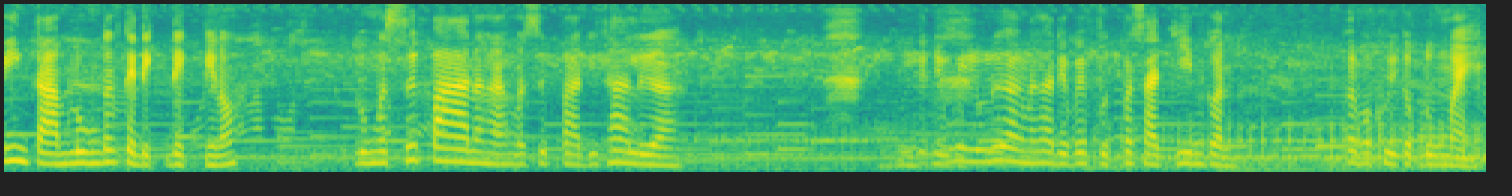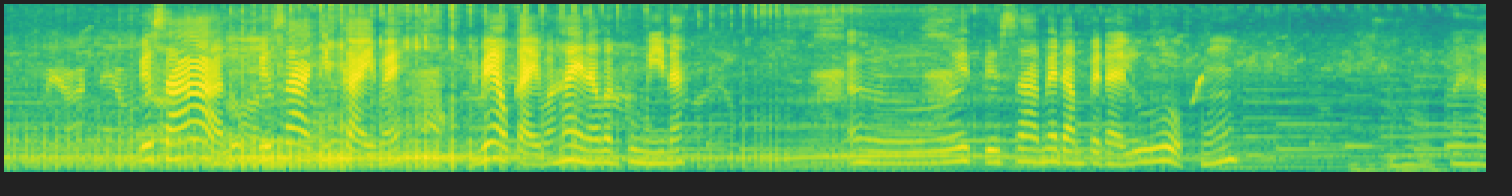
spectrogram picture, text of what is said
วิ่งตามลุงตั้งแต่เด็กๆนี่เนาะลุงมาซื้อปลานะคะ มาซื้อปลาที่ท่าเรือนี่ก็เดี๋ยวไม่รู้เรื่องนะคะ เดี๋ยวไปฝึกภาษาจีนก่อนค่อยมาคุยกับลุงใหม่ เปียวซ่าลูกเปียวซ่ากินไก่ไหมเดี๋ยวแม่เอาไก่มาให้นะวันพรุ่งนี้นะเอ้ยเปียวซ่าแม่ดำไปไหนลูกหึโอ้โหไปหา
